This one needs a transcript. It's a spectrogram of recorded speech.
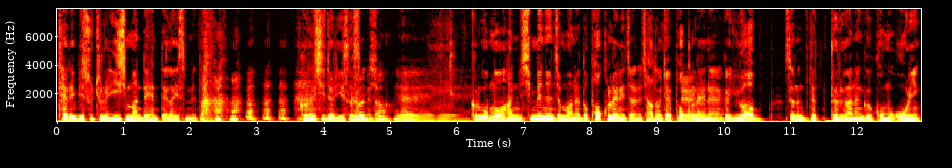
테레비 수출을 20만 대 한 때가 있습니다. 그런 시절이 있었습니다. 그렇죠. 예, 예. 그리고 뭐 한 십몇 년 전만 해도 포클레인 있잖아요. 자동차의 포클레인에 네, 네. 그 유압 쓰는 데 들어가는 그 고무 오링,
